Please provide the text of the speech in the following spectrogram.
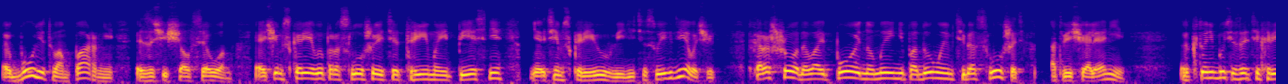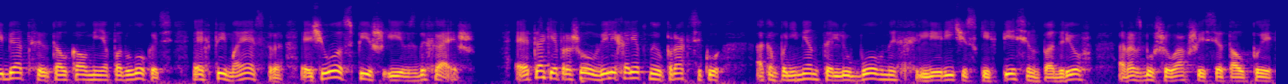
«Будет вам, парни!» — защищался он. «Чем скорее вы прослушаете три мои песни, тем скорее увидите своих девочек». «Хорошо, давай пой, но мы не подумаем тебя слушать», — отвечали они. Кто-нибудь из этих ребят толкал меня под локоть. «Эх ты, маэстро, э, чего спишь и вздыхаешь?» И так я прошел великолепную практику аккомпанемента любовных лирических песен под рев разбушевавшейся толпы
